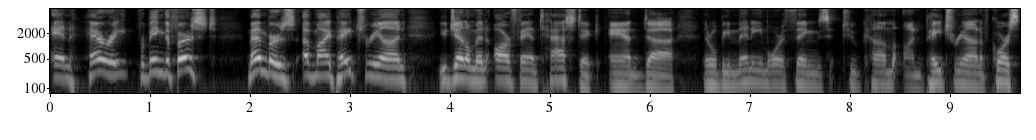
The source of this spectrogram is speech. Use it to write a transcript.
and Harry for being the first members of my Patreon. You gentlemen are fantastic, and uh, there will be many more things to come on Patreon. Of course,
